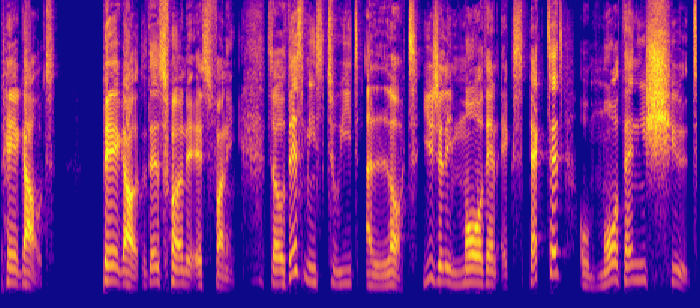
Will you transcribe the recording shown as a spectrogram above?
Pig out. Pig out. This one is funny. So this means to eat a lot, usually more than expected or more than you should.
